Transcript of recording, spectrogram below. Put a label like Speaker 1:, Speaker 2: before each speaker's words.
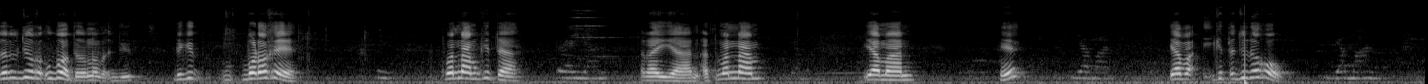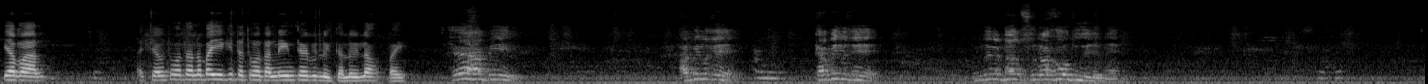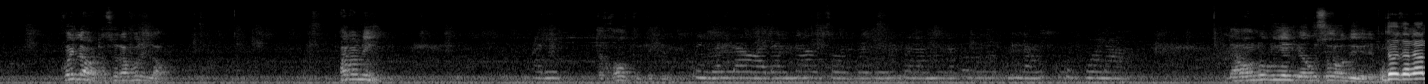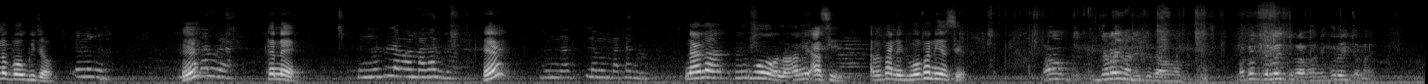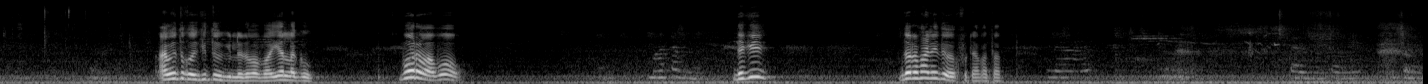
Speaker 1: দুজন উব তো দেখি বড় খে তোমার নাম কিতা? রাইয়ান। আর তোমার নাম? ইয়ামান। হ্যাঁ
Speaker 2: Yaman,
Speaker 1: কিতা জুড়ে কো
Speaker 2: Yaman,
Speaker 1: ইয়ামাল। আচ্ছা তোমার তাহলে ভাই কিতা তোমার তাহলে ইন্টারভিউ লইতা লইল ভাই
Speaker 3: হাবিল? হাবিল কে? কাবিল কে? তুমি এটা সুরা খাও দাও নু বুঝে গিয়া গুসর দুই জনে
Speaker 1: দুজনে অন বউ যাও। হ্যাঁ? কেনে. হ্যাঁ. না না তুমি বউ না আমি আছি আমি পানি দিব পানি আছে
Speaker 3: দাও গলাই মানে তো দাও মত গলাই তো দাও মানে গলাই তো নাই
Speaker 1: আমি তো কই কি তুই গেলে রে বাবা ইয়া লাগু। বড় বাবু
Speaker 2: Matagro.
Speaker 1: দেখি। ধরো পানি দেবো ফুটা মাথাত।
